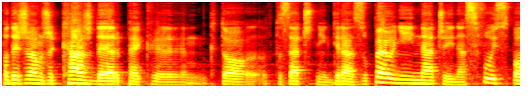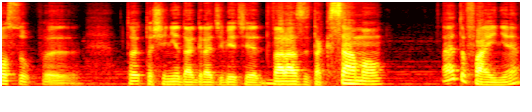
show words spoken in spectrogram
podejrzewam, że każdy RPG, e, kto to zacznie, gra zupełnie inaczej, na swój sposób. To, to się nie da grać, wiecie, dwa razy tak samo. Ale to fajnie.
